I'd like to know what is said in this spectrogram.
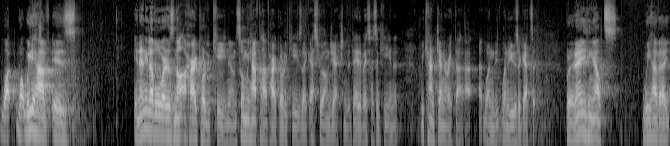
what, what we have is in any level where there's not a hard-coded key, now in some we have to have hard-coded keys like SQL injection, the database has a key in it. We can't generate that at, at when, the, when the user gets it. But in anything else, we have a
